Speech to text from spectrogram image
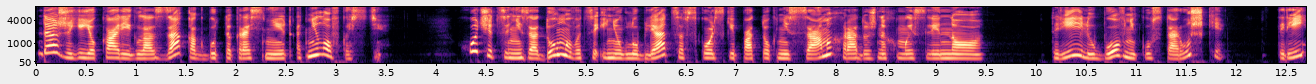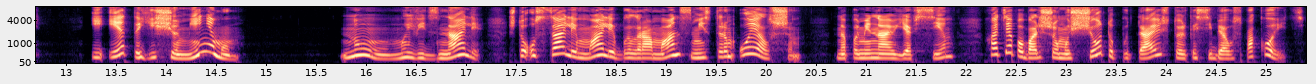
Даже ее карие глаза как будто краснеют от неловкости. Хочется не задумываться и не углубляться в скользкий поток не самых радужных мыслей, но... Три любовника у старушки? Три? И это еще минимум? Ну, мы ведь знали, что у Салли Мали был роман с мистером Уэлшем. Напоминаю я всем, хотя по большому счету пытаюсь только себя успокоить.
